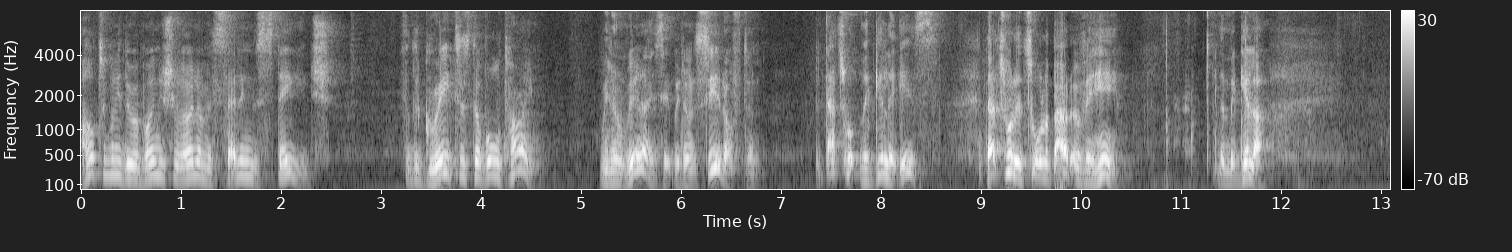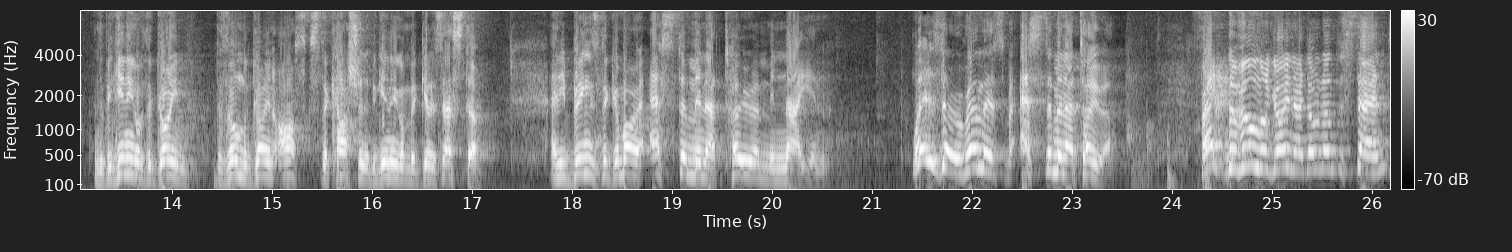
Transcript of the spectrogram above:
Ultimately, the Shel Olam is setting the stage for the greatest of all time. We don't realize it. We don't see it often. But that's what Megillah is. That's what it's all about over here. The Megillah. In the beginning of the Goin, the Vilna Gaon asks the Kasha in the beginning of Megillas Esther. And he brings the Gemara, Esther min Torah minayin. Where is there a remes for Esther min Torah? Frank the Vilna Gaon, I don't understand.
